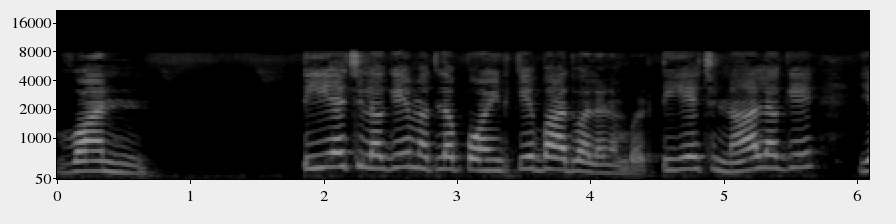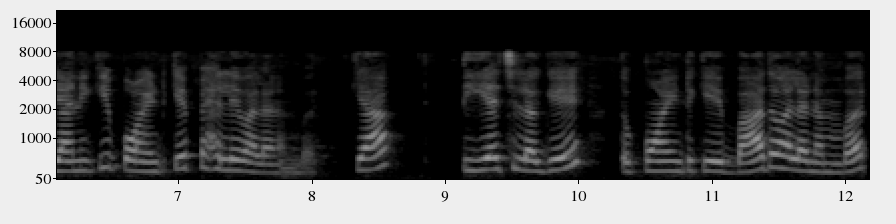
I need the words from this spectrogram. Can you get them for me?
वन। टी एच लगे मतलब पॉइंट के बाद वाला नंबर। टी एच ना लगे, यानी कि पॉइंट के पहले वाला नंबर। क्या? टी एच लगे तो पॉइंट के बाद वाला नंबर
